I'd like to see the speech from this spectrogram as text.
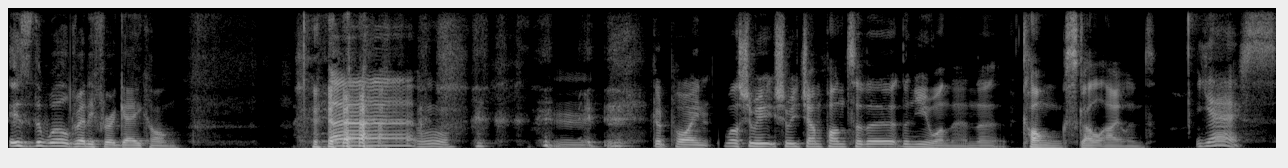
Is the world ready for a gay Kong? Uh, ooh. Hmm. Good point. Well, should we should we jump onto the the new one then, the Kong Skull Island? Yes,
